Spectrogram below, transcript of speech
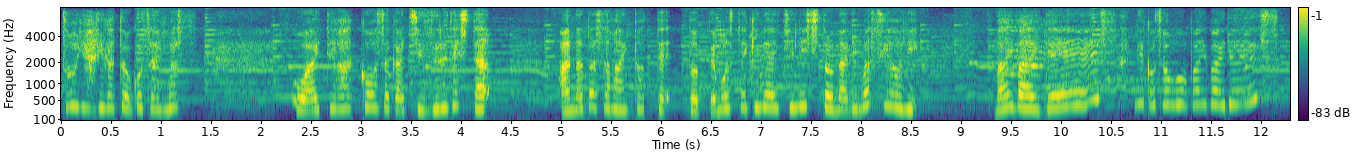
当にありがとうございます。お相手は高坂千鶴でした。あなた様にとってとっても素敵な一日となりますように。バイバイです。猫ちゃんもバイバイです。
